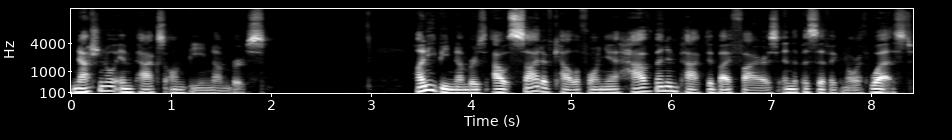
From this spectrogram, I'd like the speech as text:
National impacts on bee numbers. Honeybee numbers outside of California have been impacted by fires in the Pacific Northwest,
